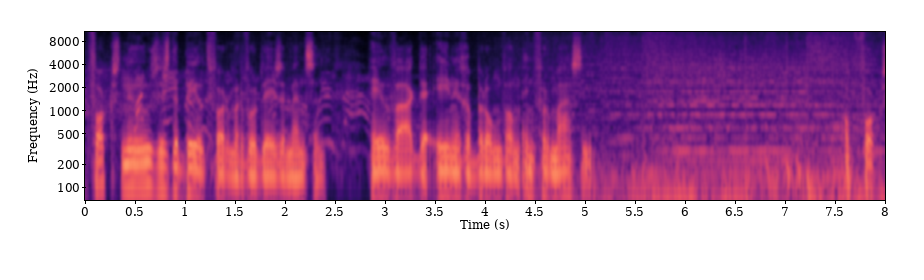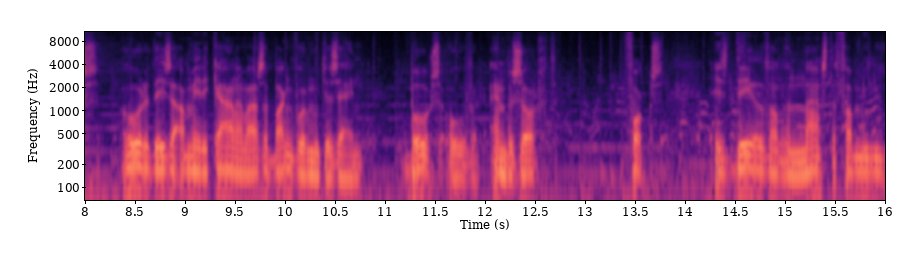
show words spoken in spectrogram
Fox News is de beeldvormer voor deze mensen, heel vaak de enige bron van informatie. Op Fox horen deze Amerikanen waar ze bang voor moeten zijn, boos over en bezorgd. Fox is deel van hun naaste familie.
